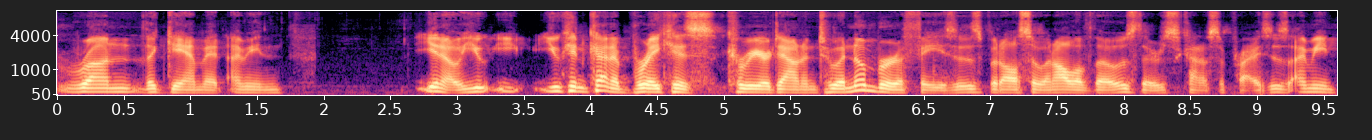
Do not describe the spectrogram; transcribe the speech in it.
run the gamut. I mean, you know, you you, you can kind of break his career down into a number of phases, but also in all of those there's kind of surprises. I mean,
